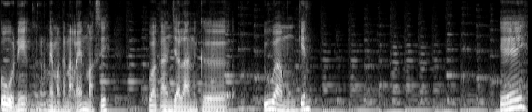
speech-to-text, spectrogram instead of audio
Oh ini memang kena landmark sih. Gue akan jalan ke dua mungkin. Oke.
